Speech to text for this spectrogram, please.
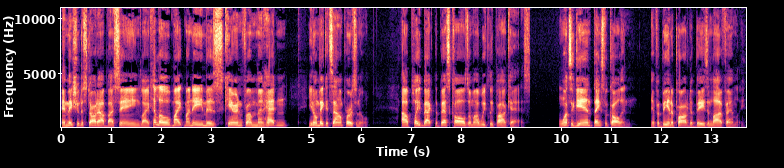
and make sure to start out by saying, like, hello, Mike, my name is Karen from Manhattan. You know, make it sound personal. I'll play back the best calls on my weekly podcast. Once again, thanks for calling and for being a part of the BaisdenLive family.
